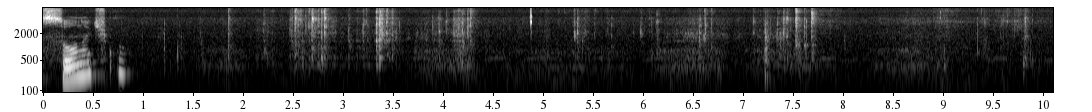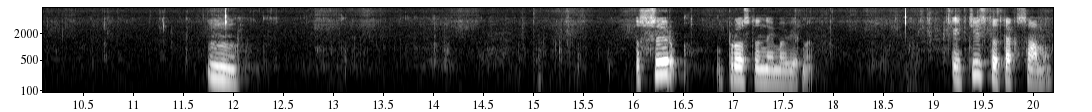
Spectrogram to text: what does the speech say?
сонечко. М. Сир просто неймовірно. І тісто так само.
